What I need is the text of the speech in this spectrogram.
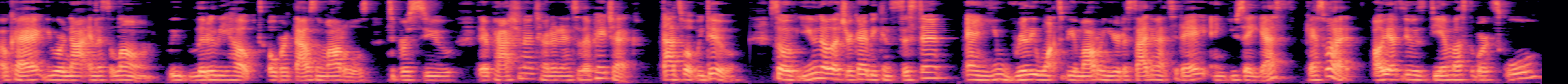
Okay. You are not in this alone. We've literally helped over a thousand models to pursue their passion and turn it into their paycheck. That's what we do. So if you know that you're going to be consistent and you really want to be a model and you're deciding that today and you say yes, guess what? All you have to do is DM us the word school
